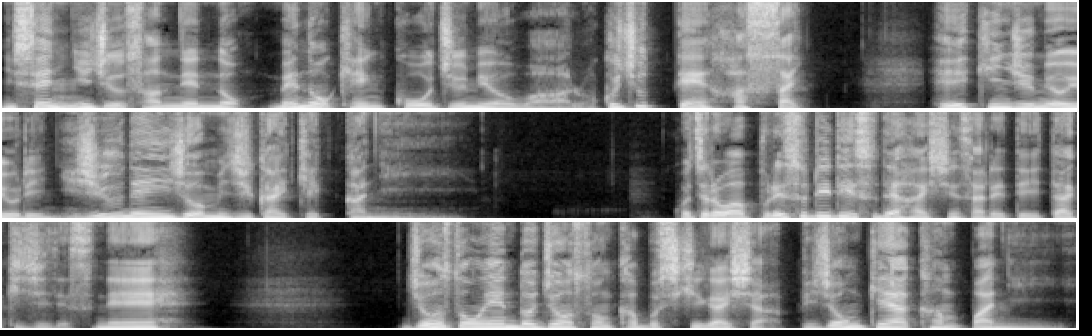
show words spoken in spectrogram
2023年の目の健康寿命は60.8歳。平均寿命より20年以上短い結果に。こちらはプレスリリースで配信されていた記事ですね。ジョンソンジョンソン株式会社ビジョンケアカンパニー。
